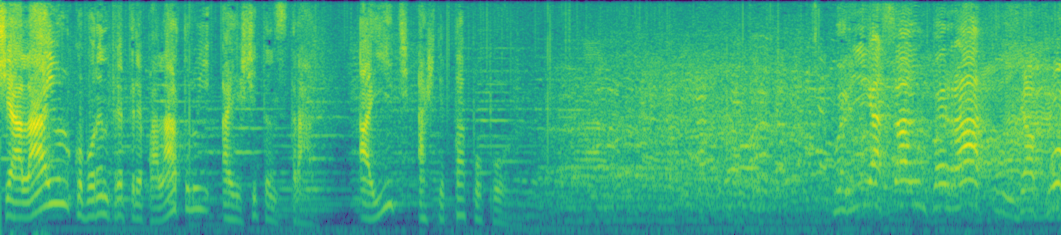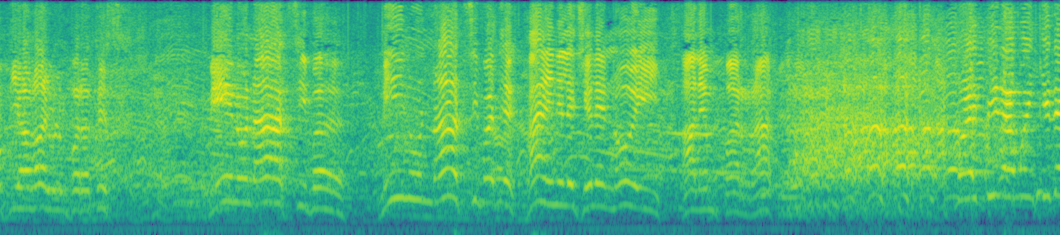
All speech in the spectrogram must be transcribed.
Și alaiul, coborând treptele palatului, a ieșit în stradă. Aici aștepta poporul. Măria sa împăratul! Se apropie alaiul împărătesc. Minunați-vă! Minunați-vă de hainele cele noi ale împăratului! Mai bine am închide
